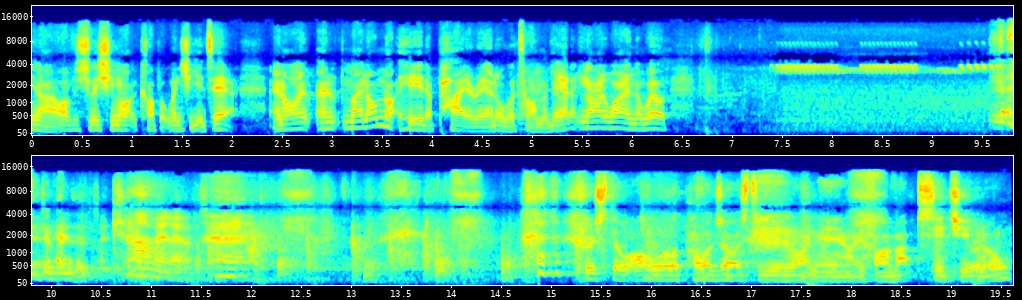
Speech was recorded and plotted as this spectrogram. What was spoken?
you know, obviously she might cop it when she gets out. And I, and mate, I'm not here to pay her out all the time about it. No way in the world. Coming out. Krystal, I will apologise to you right now if I've upset you at all.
